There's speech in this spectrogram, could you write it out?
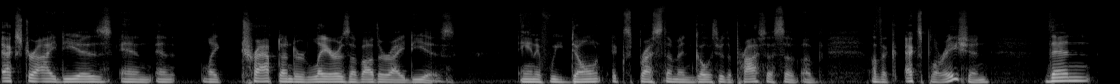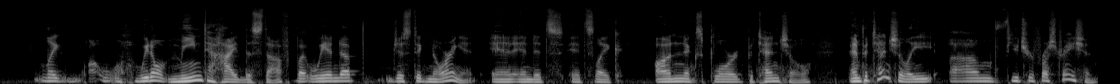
extra ideas and and like trapped under layers of other ideas, and if we don't express them and go through the process of of, of exploration, then like we don't mean to hide the stuff, but we end up just ignoring it, and and it's it's like unexplored potential and potentially um, future frustration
